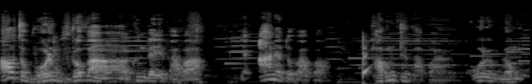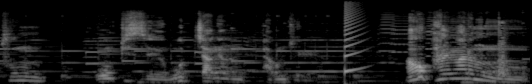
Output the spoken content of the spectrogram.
아, 또 뭘 물어봐. 근데 이 봐봐. 이 안에도 봐봐. 박음질 봐봐요. 오늘 명품 원피스 못장은 박음질이에요. 아우 8만원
